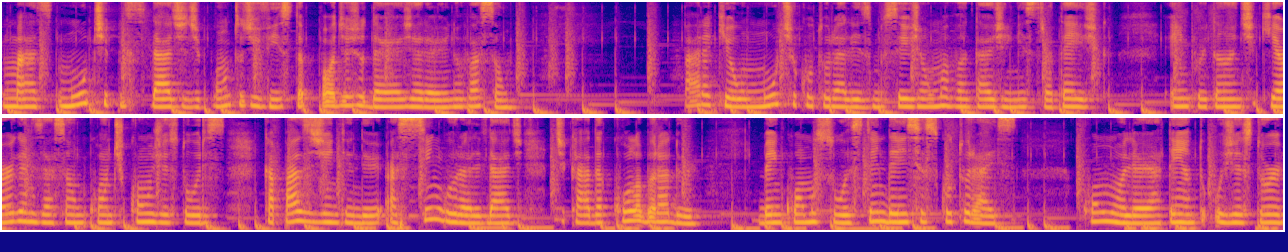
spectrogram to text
mas multiplicidade de pontos de vista pode ajudar a gerar inovação. Para que o multiculturalismo seja uma vantagem estratégica, é importante que a organização conte com gestores capazes de entender a singularidade de cada colaborador, bem como suas tendências culturais. Com um olhar atento, o gestor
